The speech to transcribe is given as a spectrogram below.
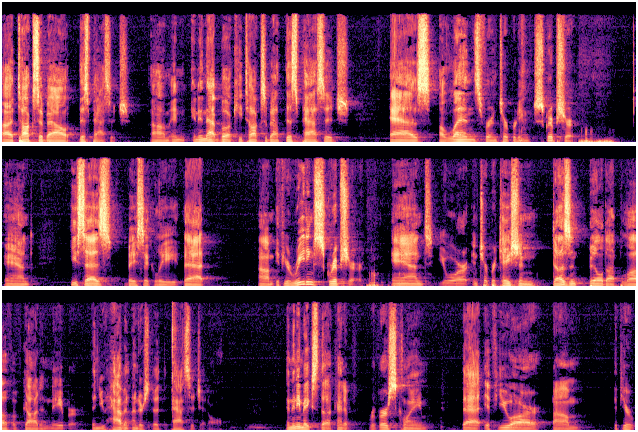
uh, talks about this passage. Um, and, and in that book, he talks about this passage as a lens for interpreting Scripture. And he says basically that um, if you're reading Scripture and your interpretation doesn't build up love of God and neighbor, then you haven't understood the passage at all. And then he makes the kind of reverse claim that if you are, um, if you're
